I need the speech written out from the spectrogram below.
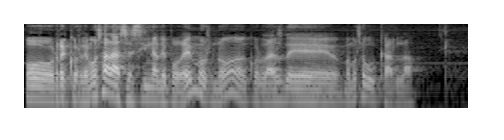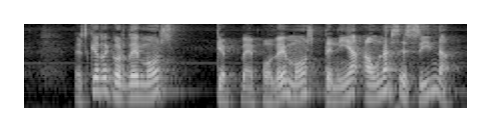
O recordemos a la asesina de Podemos, ¿no? ¿Acordás de...? Vamos a buscarla. Es que recordemos que eh, Podemos tenía a una asesina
